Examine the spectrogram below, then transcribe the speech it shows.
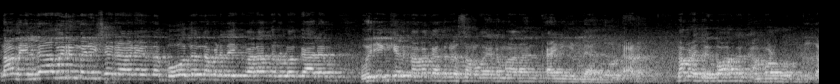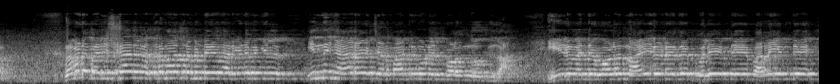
നാം എല്ലാവരും മനുഷ്യരാണ് എന്ന ബോധം നമ്മളിലേക്ക് വരാത്തുള്ള കാലം ഒരിക്കലും നമുക്ക് അത്തരം സമൂഹമായിട്ട് മാറാൻ കഴിയില്ല എന്നുകൊണ്ടാണ്. നമ്മുടെ വിവാഹ കമ്പോളം നോക്കുക. നമ്മുടെ പരിഷ്കാരം എത്രമാത്രമുണ്ട് എന്ന് അറിയണമെങ്കിൽ ഇന്ന് ഞായറാഴ്ചയാണ് മാട്രിമോണിയൽ കോളം നോക്കുക. ഈഴവന്റെ കോളം നായരുടേത് പുലയന്റെ പറയന്റെ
